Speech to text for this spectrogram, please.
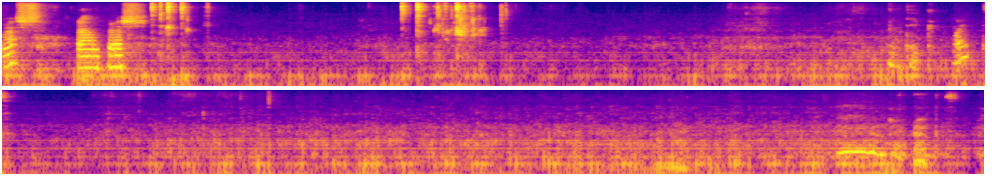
Brush, round brush. I'll take white. And I'm gonna blend this white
